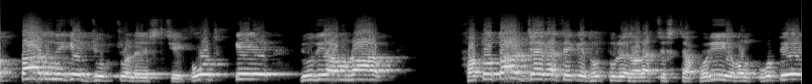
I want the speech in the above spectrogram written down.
অত্যাধুনিকের যুগ চলে এসছে। কোর্টকে যদি আমরা সততার জায়গা থেকে তুলে ধরার চেষ্টা করি এবং কোর্টের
